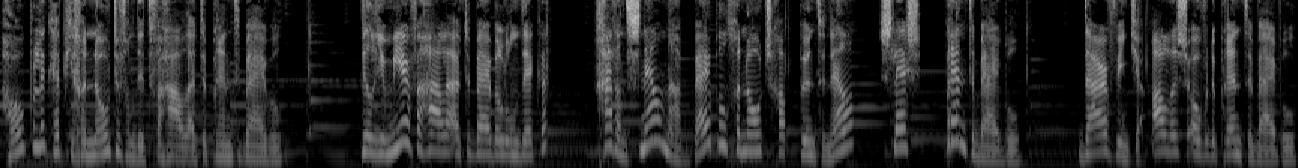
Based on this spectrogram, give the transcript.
Hopelijk heb je genoten van dit verhaal uit de Prentenbijbel. Wil je meer verhalen uit de Bijbel ontdekken? Ga dan snel naar bijbelgenootschap.nl/slash prentenbijbel. Daar vind je alles over de Prentenbijbel,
